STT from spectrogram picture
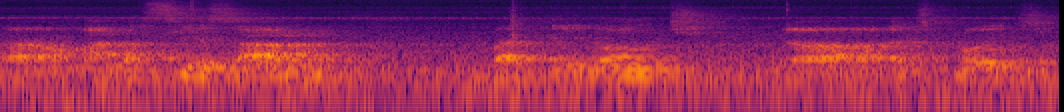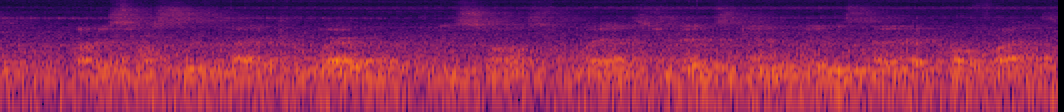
uh, under CSR, but they don't uh, exploit resources like web resource where students can register their profiles,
